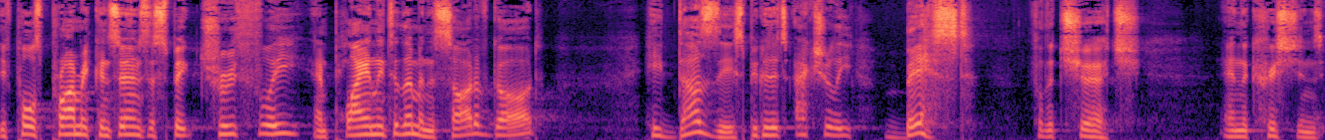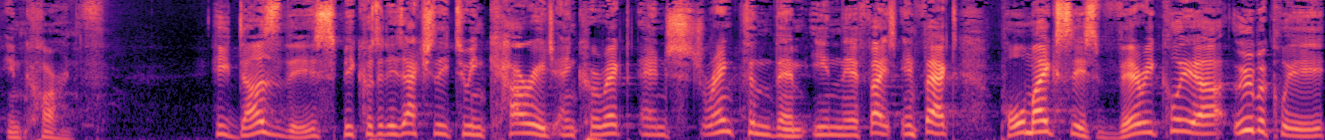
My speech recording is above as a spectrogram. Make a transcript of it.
If Paul's primary concern is to speak truthfully and plainly to them in the sight of God, he does this because it's actually best for the church and the Christians in Corinth. He does this because it is actually to encourage and correct and strengthen them in their faith. In fact, Paul makes this very clear, uber clear.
